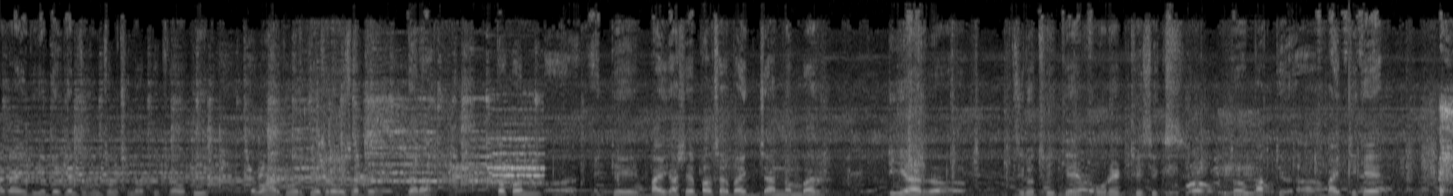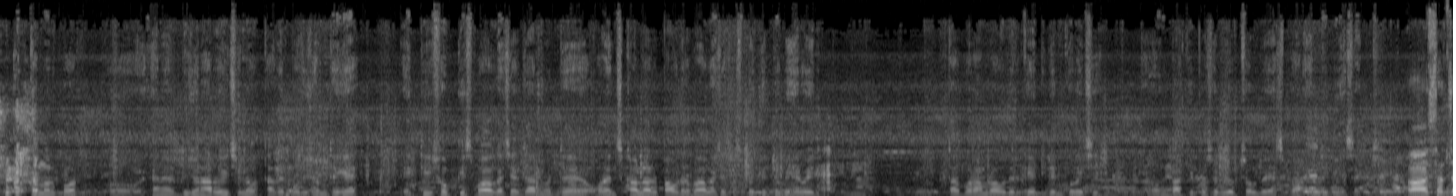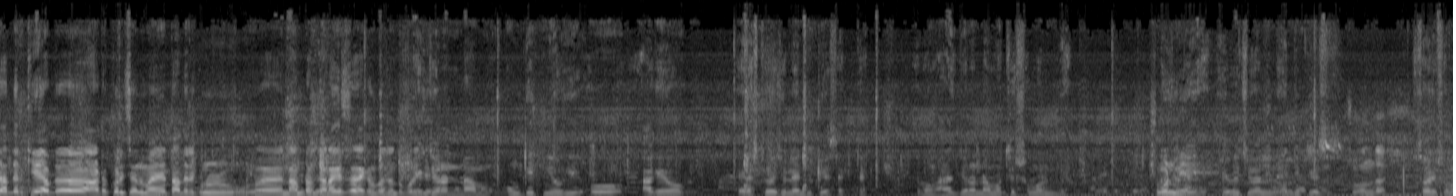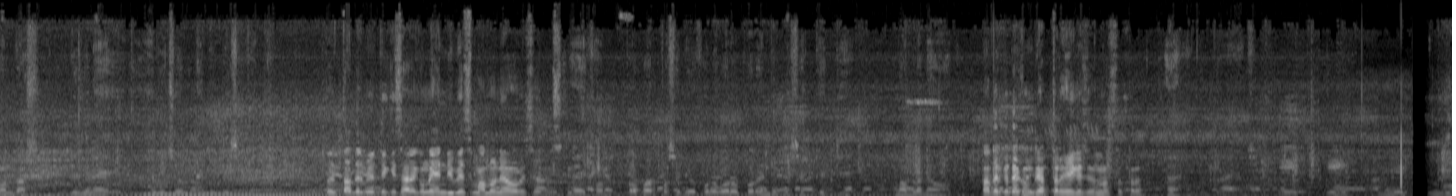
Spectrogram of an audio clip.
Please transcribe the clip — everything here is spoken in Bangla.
এলাকায় এদিকে ভেহিকেল চেকিং চলছিল পিত্রাওপি এবং আরপিওর পিএসের অফিসারদের দ্বারা। তখন একটি বাইক আসে, পালসার বাইক, যার নম্বর TR zero three K four eight three six. তো বাইকটিকে আটকানোর পর এখানে দুজন আরোহী ছিল। তাদের পজিশন থেকে একটি শোপিস পাওয়া গেছে, যার মধ্যে অরেঞ্জ কালার পাউডার পাওয়া গেছে সাসপেক্টেড টু বি হেরোইন তারপর আমরা ওদেরকে ডিটেন করেছি। এবং বাকি প্রসিডিউর চলবে as per NDPS act sir যাদেরকে আপনারা আটক করেছেন মানে তাদের কোনো নাম টাম জানা গেছে স্যার এখন পর্যন্ত পরিচয়? একজনের নাম অঙ্কিত নিয়োগী ও আগেও অ্যারেস্ট হয়েছিল এনডিপিএস অ্যাক্টে এবং আরেকজনের নাম হচ্ছে সুমন মিয়া। সুমন মিয়া? হেভিচুয়াল এনডিপিএস সুমন দাস। সরি সুমন দাস। দুজনে হেভিচুয়াল এনডিপিএস তাদের বিরুদ্ধে কি স্যার কোনো এনডিপিএস মামলা নেওয়া হবে স্যার? এখন প্রপার প্রসিডিউর ফলো করার পর এনডিপিএস অ্যাক্টে একটি মামলা নেওয়া হবে। তাদেরকে তো এখন গ্রেপ্তার হয়ে গেছে না স্যার তারা? হ্যাঁ। নিয়োগী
